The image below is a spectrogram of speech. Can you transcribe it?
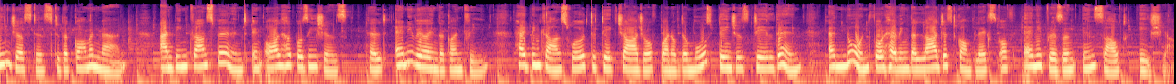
injustice to the common man and being transparent in all her positions held anywhere in the country, had been transferred to take charge of one of the most dangerous jail then and known for having the largest complex of any prison in South Asia.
